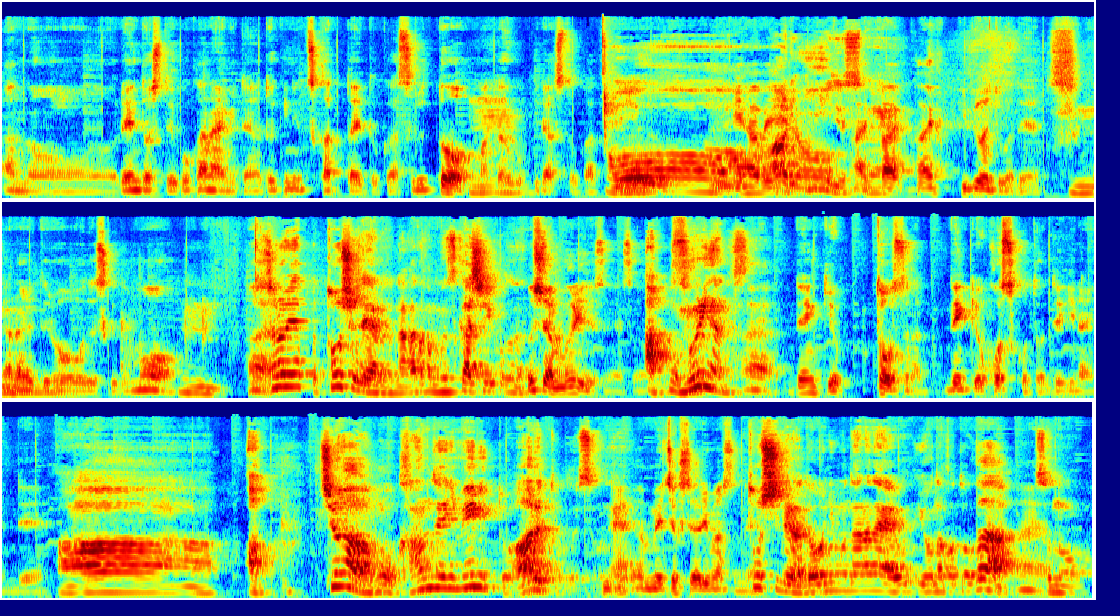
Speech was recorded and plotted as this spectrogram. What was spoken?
あ、あの連動して動かないみたいな時に使ったりとかすると、うん。また動き出すとかっていうリハビリあのりいいですね。はい回回復病院とかでやられてる方法ですけども、うん。はい。それはやっぱ都市でやるとなかなか難しいことなんですそしては無理ですね。あもう無理なんですね。はい、電気を通すな、電気を起こすことはできないんで、ああ、あ、じゃあもう完全にメリットはあるってことですよね。めちゃくちゃありますね。都市ではどうにもならないようなことが、はい。その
